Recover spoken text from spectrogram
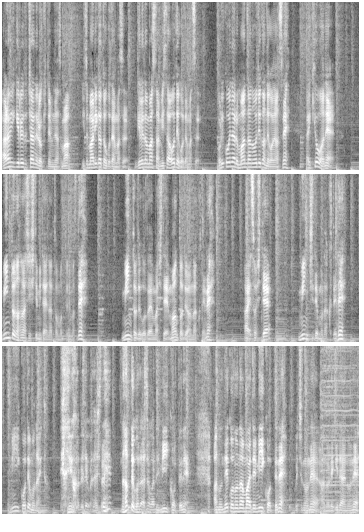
アラフィギルドチャンネルを来た皆様、いつもありがとうございます。ギルドマスターミサオでございます。お利口になる漫談のお時間でございますね。はい、今日はね、ミントの話してみたいなと思っておりますね。ミントでございまして、マントではなくてね。はい、そして、ミンチでもなくてね、ミーコでもないとということでございましたね。なんでございましょうかね、ミーコってね。あの猫の名前でミーコってね、うちのね、あの歴代のね、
